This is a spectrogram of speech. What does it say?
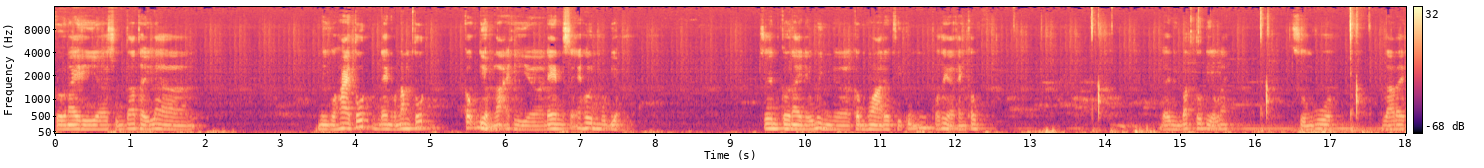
Cờ này thì ờ, chúng ta thấy là mình có hai tốt đen có 5 tốt cộng điểm lại thì ờ, đen sẽ hơn một điểm cho nên cờ này nếu mình ờ, cầm hòa được thì cũng có thể là thành công. Đây, mình bắt tốt yếu này. Xuống vua. Ra đây.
